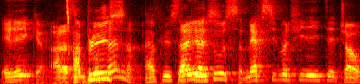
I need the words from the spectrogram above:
Eric, à la semaine plus, prochaine. À plus, Salut à, à tous, merci de votre fidélité, ciao.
